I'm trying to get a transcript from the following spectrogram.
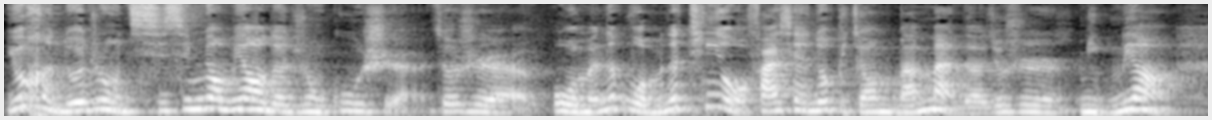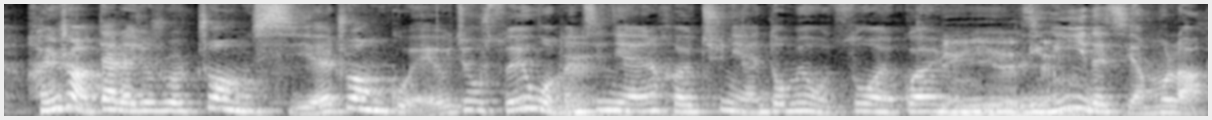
有很多这种奇奇妙妙的这种故事，就是我们的我们的听友发现都比较满满的就是明亮，很少带来就是说撞邪撞鬼，就所以我们今年和去年都没有做关于灵异的节目灵异的节目了。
